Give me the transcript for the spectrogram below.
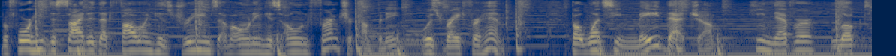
before he decided that following his dreams of owning his own furniture company was right for him. But once he made that jump, he never looked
